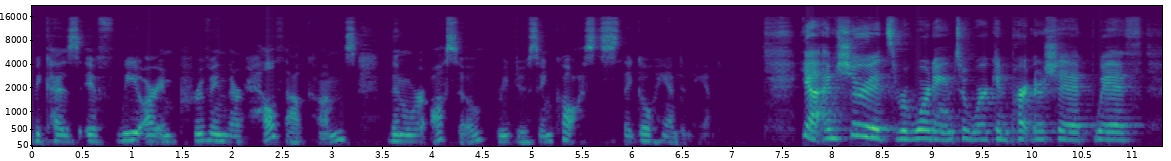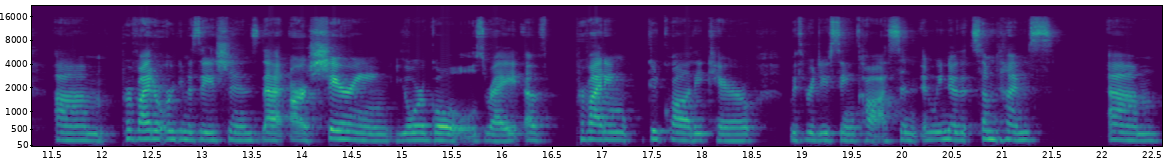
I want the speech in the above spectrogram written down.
because if we are improving their health outcomes then we're also reducing costs. They go hand in hand. Yeah i'm sure it's rewarding to work in partnership with um, provider organizations that are sharing your goals right of providing good quality care with reducing costs and, and we know that sometimes um,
